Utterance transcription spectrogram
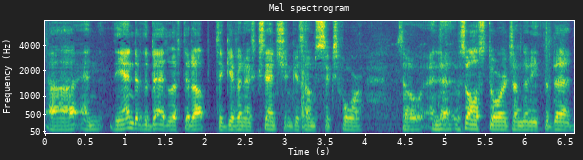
uh, and the end of the bed lifted up to give an extension because I'm 6'4". So, and it was all storage underneath the bed.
